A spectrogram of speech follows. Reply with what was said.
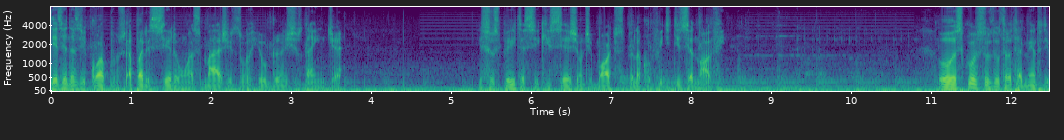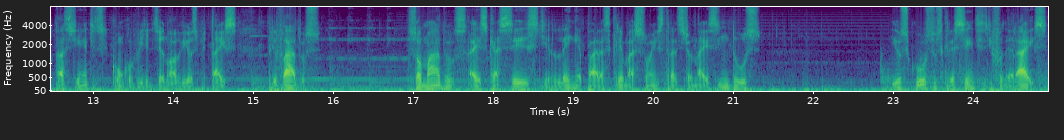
Dezenas de corpos apareceram às margens do rio Ganges, na Índia. E suspeita-se que sejam de mortos pela Covid-19. Os custos do tratamento de pacientes com Covid-19 em hospitais privados, somados à escassez de lenha para as cremações tradicionais hindus, e os custos crescentes de funerais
